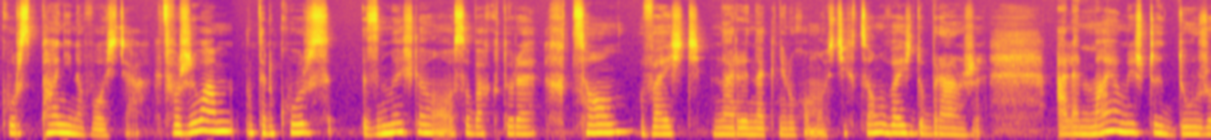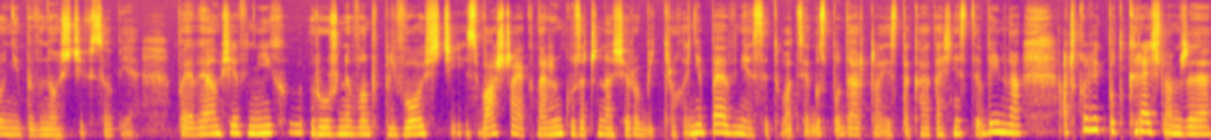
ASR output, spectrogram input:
Kurs Pani na Włościach. Tworzyłam ten kurs z myślą o osobach, które chcą wejść na rynek nieruchomości, chcą wejść do branży, ale mają jeszcze dużo niepewności w sobie. Pojawiają się w nich różne wątpliwości, zwłaszcza jak na rynku zaczyna się robić trochę niepewnie, sytuacja gospodarcza jest taka jakaś niestabilna, aczkolwiek podkreślam, że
